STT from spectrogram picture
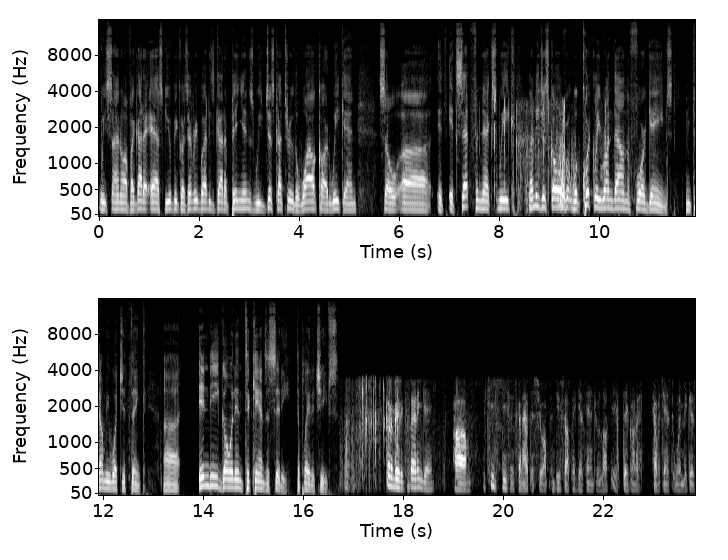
we sign off, I got to ask you because everybody's got opinions. We just got through the wild card weekend. So uh, it, it's set for next week. Let me just go over. We'll quickly run down the four games and tell me what you think. Uh, Indy going into Kansas City to play the Chiefs. It's going to be an exciting game. Um, the Chiefs defense is going to have to show up and do something against Andrew Luck if they're going to have a chance to win because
